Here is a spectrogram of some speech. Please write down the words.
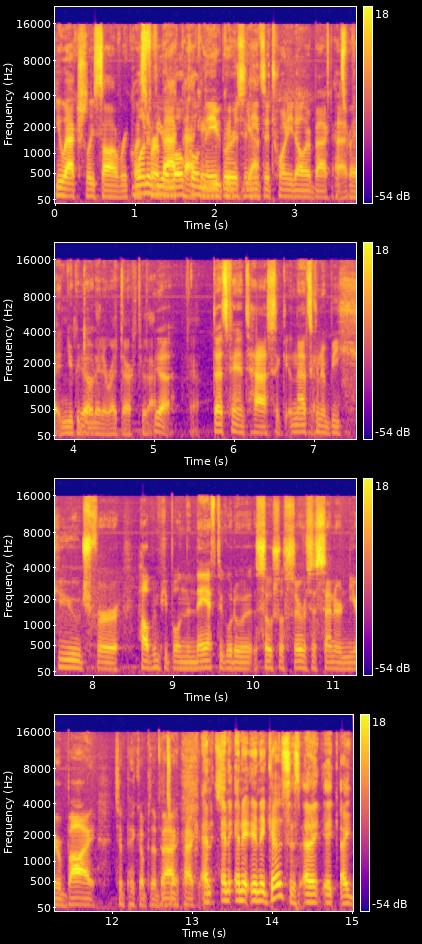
you actually saw a request One for of a your backpack, local and you could- neighbors yeah, needs a twenty dollar backpack. That's right, and you could Yeah. donate it right there through that. Yeah. Yeah. That's fantastic. And that's going to be huge for helping people. And then they have to go to a social services center nearby to pick up the That's right. backpack. And, and, and, it, and it goes this, and it, it, I,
